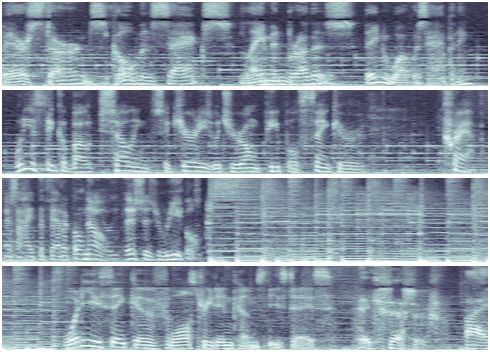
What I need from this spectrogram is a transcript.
Bear Stearns, Goldman Sachs, Lehman Brothers, they knew what was happening. What do you think about selling securities which your own people think are crap? As a hypothetical? No, this is real. What do you think of Wall Street incomes these days? Excessive. By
